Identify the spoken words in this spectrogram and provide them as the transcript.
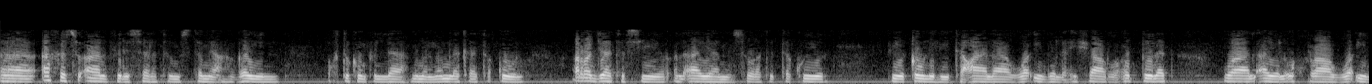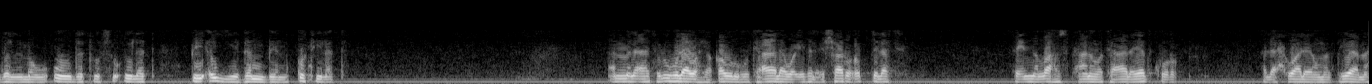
آه، آخر سؤال في رسالة المستمعة غين أختكم في الله من المملكة تقول الرجاء تفسير الآية من سورة التكوير في قوله تعالى وإذا العشار عطلت والآية الأخرى وإذا الموءودة سئلت بأي ذنب قتلت؟ أما الآية الأولى وهي قوله تعالى وإذا العشار عطلت فإن الله سبحانه وتعالى يذكر الأحوال يوم القيامة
